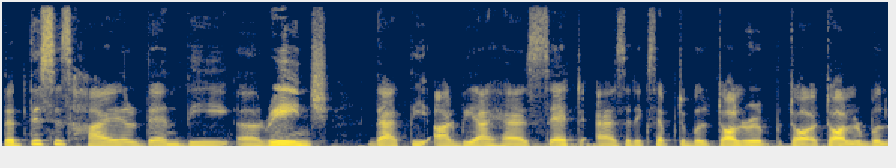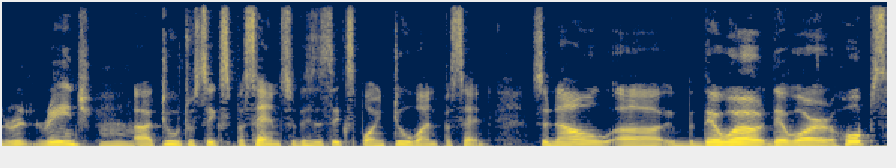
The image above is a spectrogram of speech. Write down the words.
that this is higher than the uh, range that the RBI has set as an acceptable tolerable to- tolerable range, uh, two to six percent. So this is 6.21 percent. So now uh, there were there were hopes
